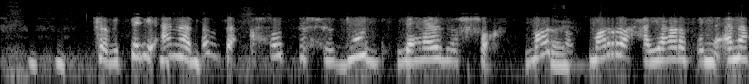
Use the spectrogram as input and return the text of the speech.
فبالتالي أنا ببدأ أحط حدود لهذا الشخص. مره طيب. مرة هيعرف إن أنا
